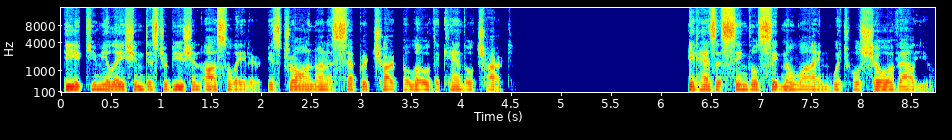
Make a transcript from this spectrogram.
The accumulation distribution oscillator is drawn on a separate chart below the candle chart. It has a single signal line which will show a value.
